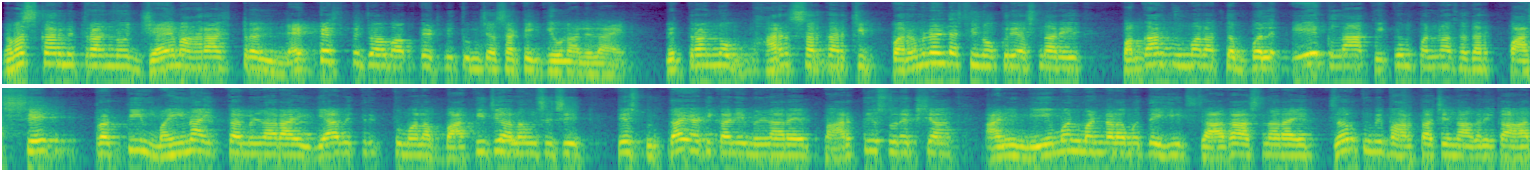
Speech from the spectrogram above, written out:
नमस्कार मित्रांनो जय महाराष्ट्र. लेटेस्ट जॉब अपडेट मी तुमच्यासाठी घेऊन आलेला आहे. मित्रांनो भारत सरकारची परमनंट अशी नोकरी असणार आहे. पगार तुम्हाला तब्बल एक लाख एकोणपन्नास हजार पाचशे प्रति महिना इतका मिळणार आहे. या व्यतिरिक्त तुम्हाला बाकीचे अलाउन्सेस ते सुद्धा या ठिकाणी मिळणार आहे. भारतीय सुरक्षा आणि नियमन मंडळामध्ये ही जागा असणार आहे. जर तुम्ही भारताचे नागरिक आहात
